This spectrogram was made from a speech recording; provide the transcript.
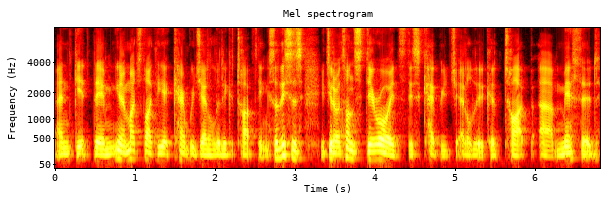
and get them, you know, much like the Cambridge Analytica type thing. So this is, you know, it's on steroids, this Cambridge Analytica type uh, method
